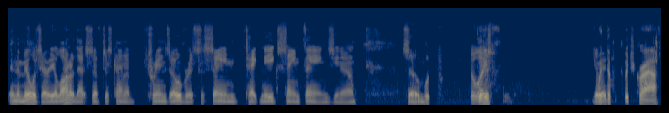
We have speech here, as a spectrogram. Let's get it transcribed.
in the military, a lot of that stuff just kind of trends over. It's the same techniques, same things, you know. So So like Go with ahead. the bushcraft,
